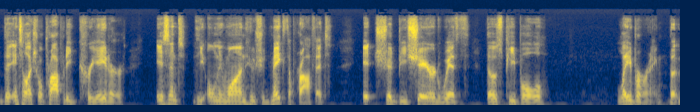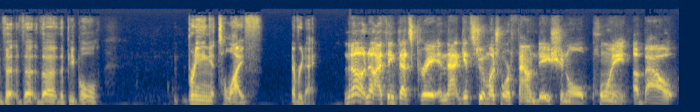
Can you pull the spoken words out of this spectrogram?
the intellectual property creator isn't the only one who should make the profit. It should be shared with those people laboring, the the the the, the people bringing it to life every day. No, no, I think that's great, and that gets to a much more foundational point about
